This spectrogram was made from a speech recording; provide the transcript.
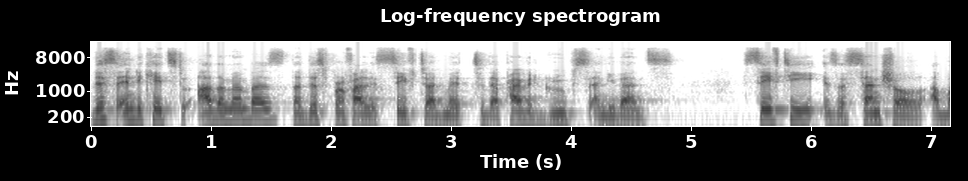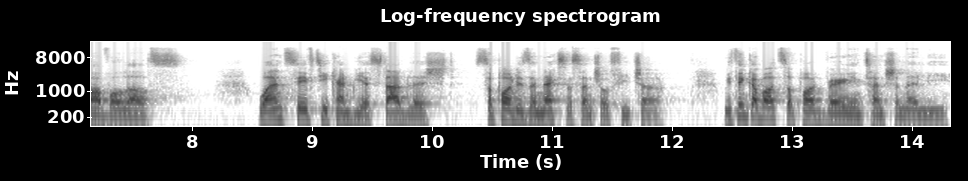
This indicates to other members that this profile is safe to admit to their private groups and events. Safety is essential above all else. Once safety can be established, support is the next essential feature. We think about support very intentionally.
